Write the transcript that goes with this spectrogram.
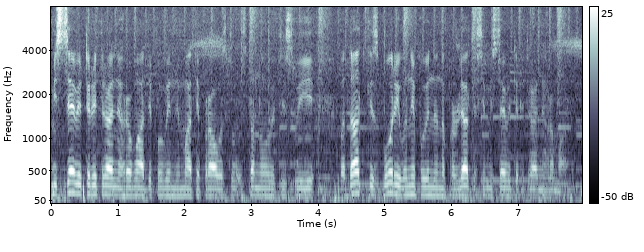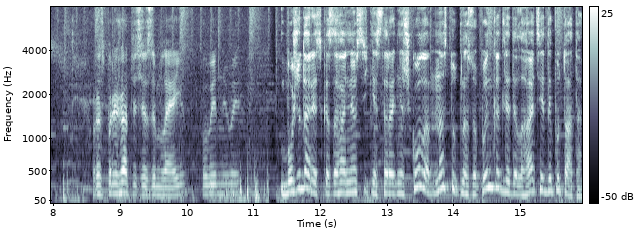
Місцеві територіальні громади повинні мати право встановити свої податки, збори, вони повинні направлятися в місцеві територіальні громади. Розпоряджатися землею повинні ви. Божедарівська загальноосвітня середня школа наступна зупинка для делегації депутата.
